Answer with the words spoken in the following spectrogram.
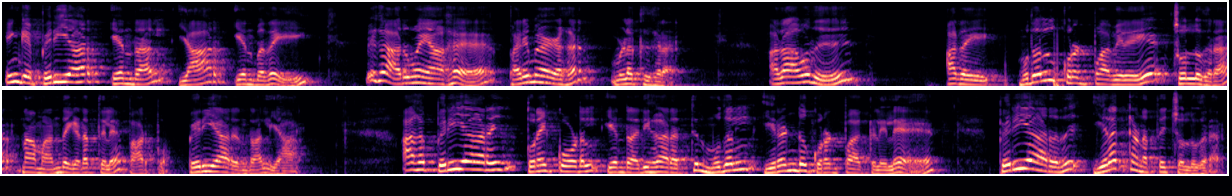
இங்கே பெரியார் என்றால் யார் என்பதை மிக அருமையாக பரிமேழகர் விளக்குகிறார். அதாவது அதை முதல் குரட்பாவிலேயே சொல்லுகிறார். நாம் அந்த இடத்துல பார்ப்போம். பெரியார் என்றால் யார்? ஆக பெரியாரை துணைக்கோடல் என்ற அதிகாரத்தில் முதல் இரண்டு குரட்பாக்களிலே பெரியாரது இலக்கணத்தை சொல்லுகிறார்.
